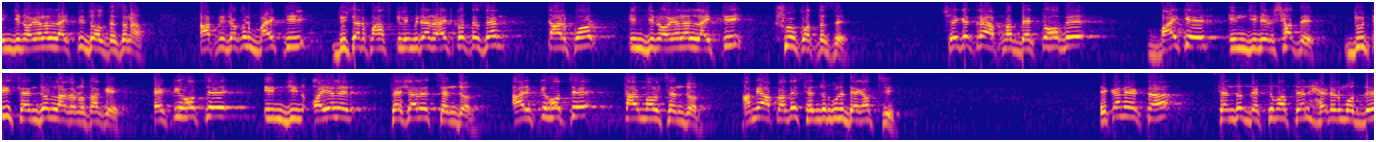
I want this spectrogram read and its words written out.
ইঞ্জিন অয়েলের লাইটটি জ্বলতেছে না। আপনি যখন বাইকটি দুই চার পাঁচ কিলোমিটার রাইড করতেছেন, তারপর ইঞ্জিন অয়েলের লাইটটি শু করতেছে। সেক্ষেত্রে আপনার দেখতে হবে, বাইকের ইঞ্জিনের সাথে দুটি সেন্সর লাগানো থাকে। একটি হচ্ছে ইঞ্জিন অয়েলের প্রেসারের সেন্সর আরেকটি হচ্ছে থার্মাল সেন্সর আমি আপনাদের সেন্সরগুলি দেখাচ্ছি। এখানে একটা সেন্সর দেখতে পাচ্ছেন হেডের মধ্যে।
